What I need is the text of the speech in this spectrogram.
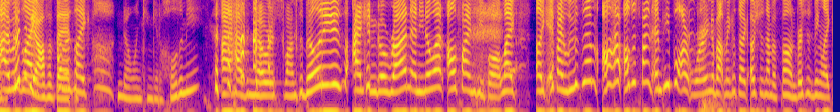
I was good like, off of it. I was like, oh, no one can get a hold of me. I have no responsibilities. I can go run, and you know what? I'll find people. Like, like if I lose them, I'll have, I'll just find. And people aren't worrying about me because they're like, oh, she doesn't have a phone. Versus being like,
